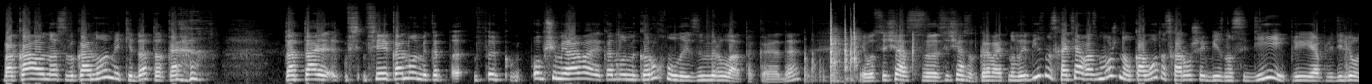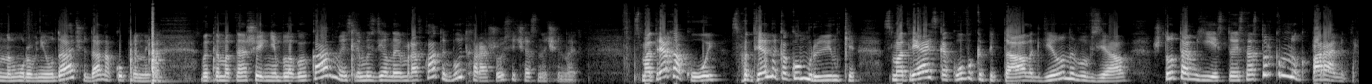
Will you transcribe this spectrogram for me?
Пока у нас в экономике, да, такая такая вся экономика э, общемировая экономика рухнула и замерла такая, да? И вот сейчас сейчас открывать новый бизнес, хотя, возможно, у кого-то с хорошей бизнес-идеей при определенном уровне удачи, да, накопленной в этом отношении благой кармы, если мы сделаем расклад, и будет хорошо сейчас начинать. Смотря какой, смотря на каком рынке, смотря из какого капитала, где он его взял, что там есть. То есть настолько много параметров,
